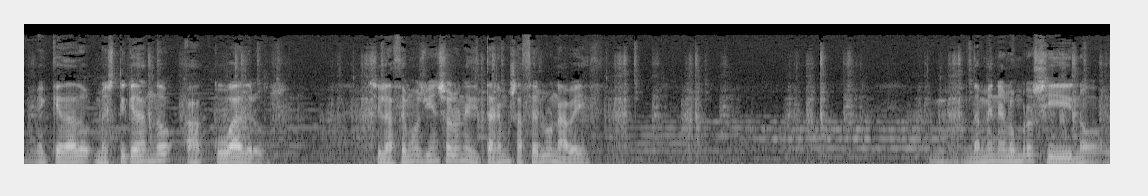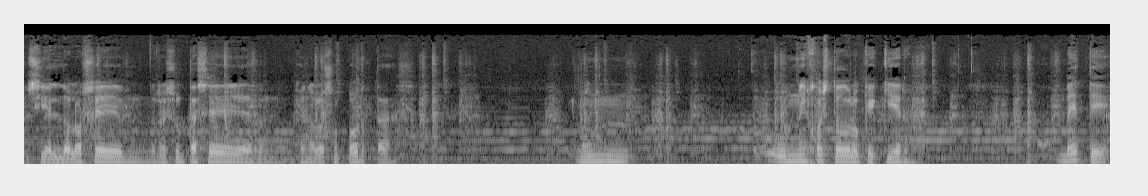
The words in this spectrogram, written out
Me he quedado, me estoy quedando a cuadros. Si lo hacemos bien, solo necesitaremos hacerlo una vez. Dame en el hombro si no, si el dolor se resulta ser que no lo soportas. Un, un hijo es todo lo que quiero. Vete.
